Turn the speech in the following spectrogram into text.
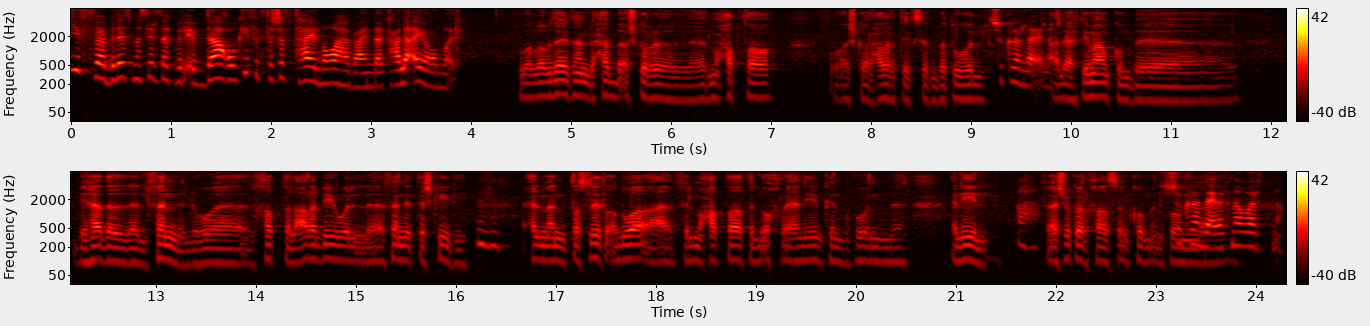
كيف بدأت مسيرتك بالإبداع وكيف اكتشفت هاي المواهب عندك؟ على أي عمر؟ والله بداية بحب أشكر المحطة وأشكر حضرتك ست بتول. شكرا لك. على اهتمامكم بهذا الفن اللي هو الخط العربي والفن التشكيلي. علما تسليط الأضواء في المحطات الأخرى يعني يمكن بكون قليل. آه. فشكر خاص لكم إنكم شكرا لك. نورتنا.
